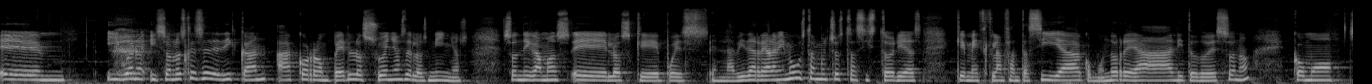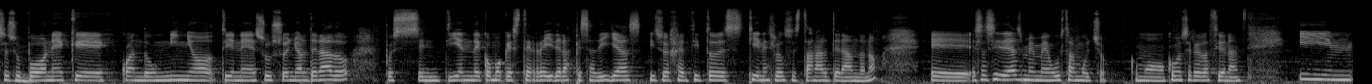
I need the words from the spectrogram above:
Eh, y bueno, y son los que se dedican a corromper los sueños de los niños. Son, digamos, eh, los que, pues, en la vida real. A mí me gustan mucho estas historias que mezclan fantasía con mundo real y todo eso, ¿no? Como se supone que cuando un niño tiene su sueño alterado, pues se entiende como que este rey de las pesadillas y su ejército es quienes los están alterando, ¿no? Eh, esas ideas me, me gustan mucho, cómo, cómo se relacionan. Y,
